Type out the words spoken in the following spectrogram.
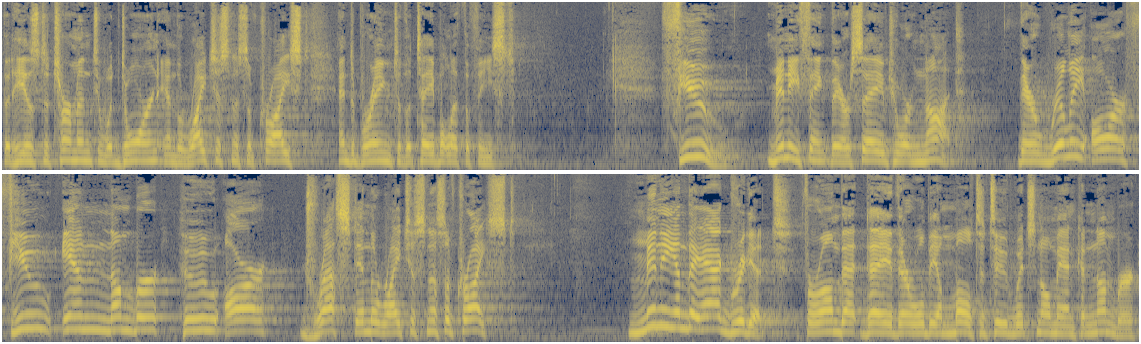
that He is determined to adorn in the righteousness of Christ and to bring to the table at the feast. Few, many think they are saved who are not. There really are few in number who are dressed in the righteousness of Christ. Many in the aggregate, for on that day there will be a multitude which no man can number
